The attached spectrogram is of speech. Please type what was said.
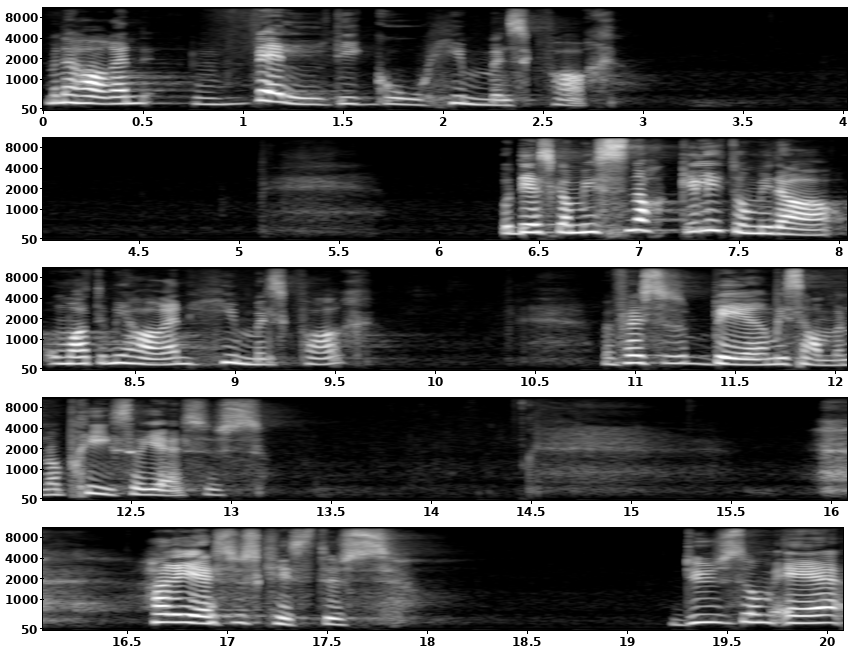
men jeg har en veldig god himmelsk far. Og Det skal vi snakke litt om i dag, om at vi har en himmelsk far. Men først så ber vi sammen og priser Jesus. Herre Jesus Kristus, du som er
